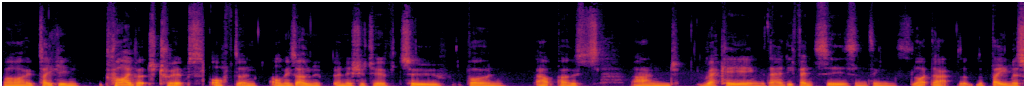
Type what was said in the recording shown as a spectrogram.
by taking private trips, often on his own initiative, to foreign outposts and wrecking their defences and things like that. The, the, famous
